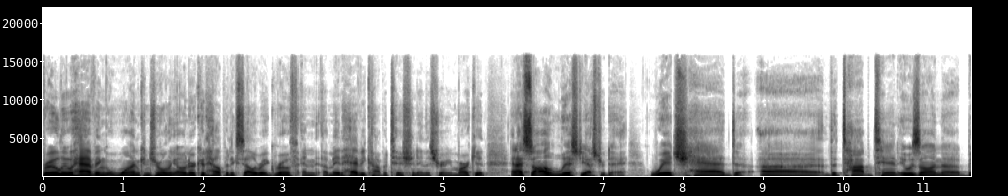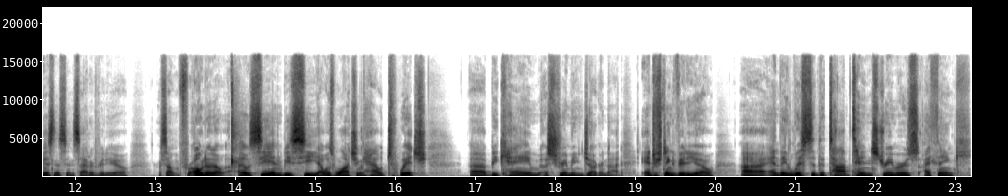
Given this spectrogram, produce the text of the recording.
For Hulu, having one controlling owner could help it accelerate growth and amid heavy competition in the streaming market. And I saw a list yesterday which had uh, the top 10. It was on a Business Insider video or something. For Oh, no, no. It was CNBC. I was watching how Twitch uh, became a streaming juggernaut. Interesting video. Uh, and they listed the top 10 streamers. I think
